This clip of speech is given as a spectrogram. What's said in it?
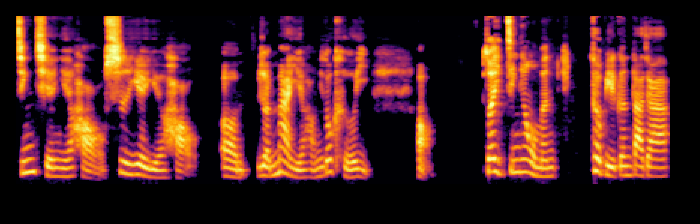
金钱也好，事业也好，呃，人脉也好，你都可以。好，所以今天我们特别跟大家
